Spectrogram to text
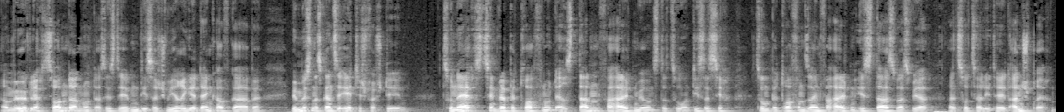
ermöglicht, sondern, und das ist eben diese schwierige Denkaufgabe, wir müssen das Ganze ethisch verstehen. Zunächst sind wir betroffen und erst dann verhalten wir uns dazu. Und dieses sich zum Betroffensein verhalten ist das, was wir als Sozialität ansprechen.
